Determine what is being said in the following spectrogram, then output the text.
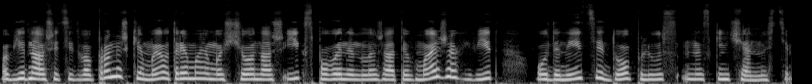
Об'єднавши ці два проміжки, ми отримаємо, що наш х повинен лежати в межах від одиниці до плюс нескінченності.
